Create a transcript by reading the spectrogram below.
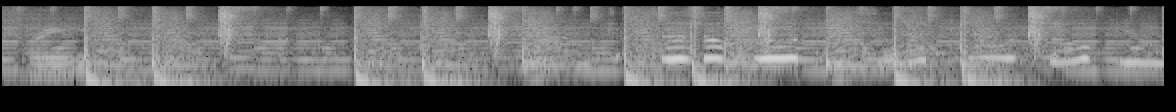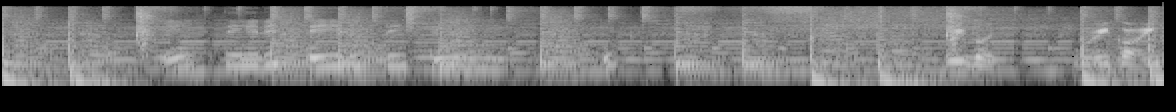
Afraid. You're so cute, so cute, so cute. Where are you going? Where are you going?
